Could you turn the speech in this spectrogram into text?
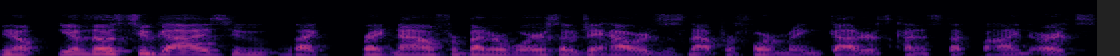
You know, you have those two guys who like right now, for better or worse, OJ Howard's is not performing. Goedert's kind of stuck behind Ertz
